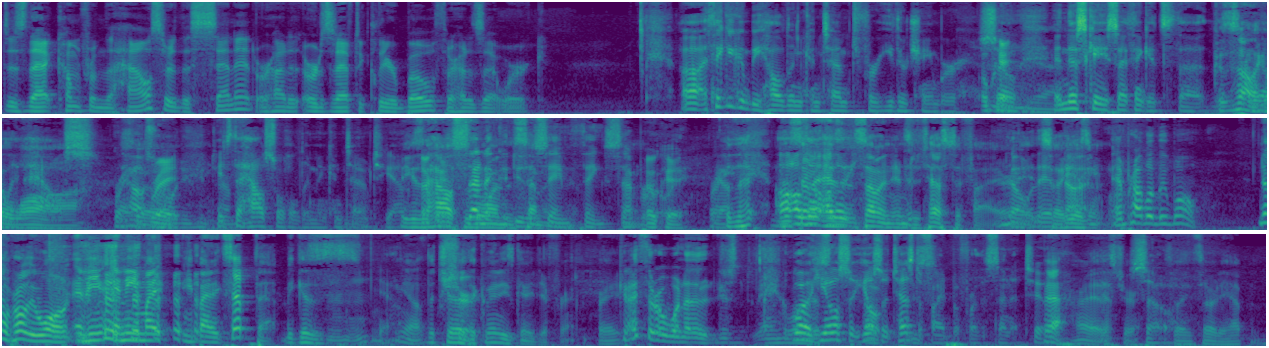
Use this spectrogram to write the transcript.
does that come from the House or the Senate, or how does or does it have to clear both, or how does that work? Uh, I think you can be held in contempt for either chamber. So Okay. Yeah. in this case, I think it's the 'Cause it's not like a the law. House. Right. House Right. holding. It's the House will hold him in contempt. Yeah. Because the Okay, House is the Senate one could do that the same thing separately. Okay. But the, the Although- Senate hasn't although- summoned him to testify, right? No, they so have he not, hasn't. and probably won't. No, probably won't. And he and he might he might accept that because Mm-hmm. you know the chair of the Sure. committee is going to be different, right? Can I throw one other just angle? Well, on he this? also he also Oh, testified before the Senate too. yeah, right. That's true. So- so it's already happened.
